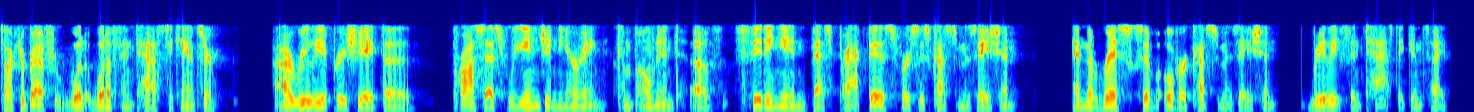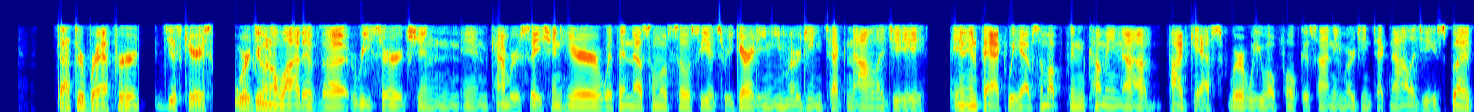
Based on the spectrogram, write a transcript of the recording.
Dr. Bradford, what what a fantastic answer. I really appreciate the process reengineering component of fitting in best practice versus customization and the risks of over customization. Really fantastic insight. Dr. Bradford, just curious, we're doing a lot of uh, research and, and, conversation here within Nestell Associates regarding emerging technology. And in fact, we have some up and coming uh, podcasts where we will focus on emerging technologies. But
